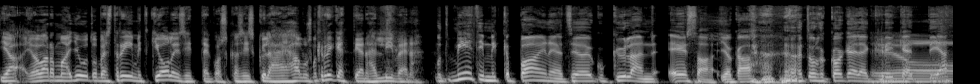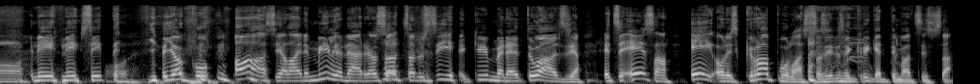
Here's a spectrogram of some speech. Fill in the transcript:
ja, ja varmaan YouTube-striimitkin oli sitten, koska siis kyllähän he halusi krikettiä nähdä livenä. Mutta mieti mitkä paineet, se on joku kylän Esa, joka on tullut kokeilemaan krikettiä. Niin, niin sitten Oi. joku aasialainen miljonääri on satsannut siihen kymmenen tuhansia, että se Esa ei olisi krapulassa siinä sen krikettimatsissa.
